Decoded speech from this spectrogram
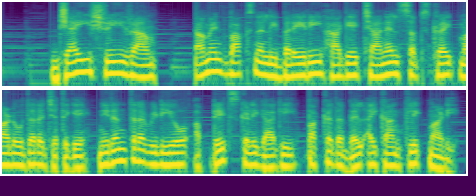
ಜೈ ಶ್ರೀರಾಮ್. ಕಾಮೆಂಟ್ ಬಾಕ್ಸ್ನಲ್ಲಿ ಬರೆಯಿರಿ ಹಾಗೆ ಚಾನೆಲ್ ಸಬ್ಸ್ಕ್ರೈಬ್ ಮಾಡುವುದರ ಜೊತೆಗೆ ನಿರಂತರ ವಿಡಿಯೋ ಅಪ್ಡೇಟ್ಸ್ಗಳಿಗಾಗಿ ಪಕ್ಕದ ಬೆಲ್ ಐಕಾನ್ ಕ್ಲಿಕ್ ಮಾಡಿ.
